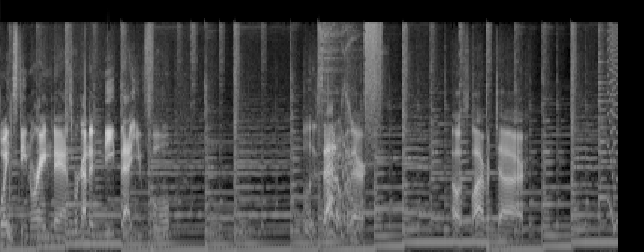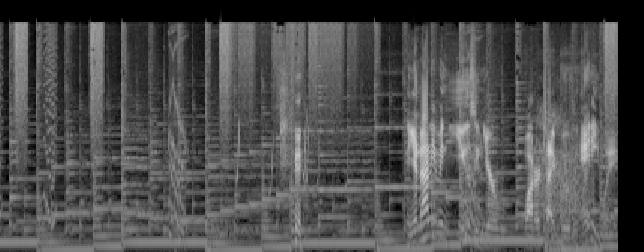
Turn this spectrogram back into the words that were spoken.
wasting rain dance. We're gonna need that, you fool. What is that over there? Oh, it's Larvitar. You're not even using your water type move anyway.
